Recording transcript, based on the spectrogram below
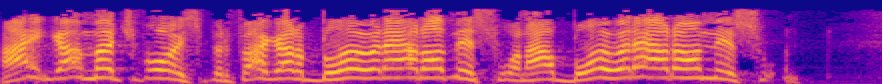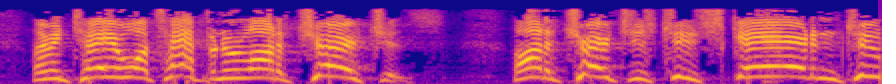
I ain't got much voice, but if I got to blow it out on this one, I'll blow it out on this one. Let me tell you what's happened to a lot of churches. A lot of churches too scared and too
